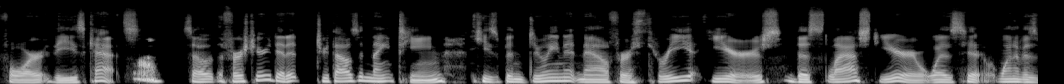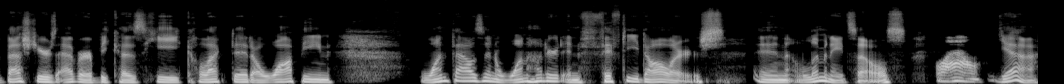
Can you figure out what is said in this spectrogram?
for these cats. So the first year he did it, 2019. He's been doing it now for three years. This last year was one of his best years ever because he collected a whopping $1,150 in lemonade sales. wow. Yeah,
